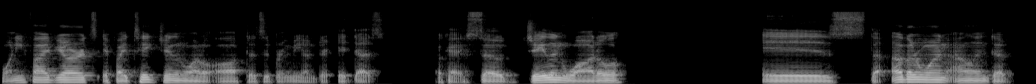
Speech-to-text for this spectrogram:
25 yards. If I take Jaylen Waddle off, does it bring me under? It does. Okay, so Jaylen Waddle is the other one I'll end up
